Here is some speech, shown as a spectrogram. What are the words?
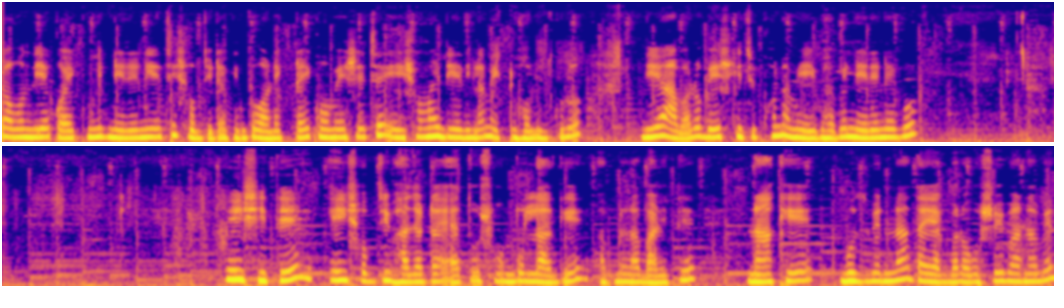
লবণ দিয়ে কয়েক মিনিট নেড়ে নিয়েছি। সবজিটা কিন্তু অনেকটাই কমে এসেছে। এই সময় দিয়ে দিলাম একটু হলুদ গুঁড়ো। দিয়ে আবারও বেশ কিছুক্ষণ আমি এইভাবে নেড়ে নেব। এই শীতে এই সবজি ভাজাটা এত সুন্দর লাগে। আপনারা বাড়িতে না খেয়ে বুঝবেন না, তাই একবার অবশ্যই বানাবেন।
